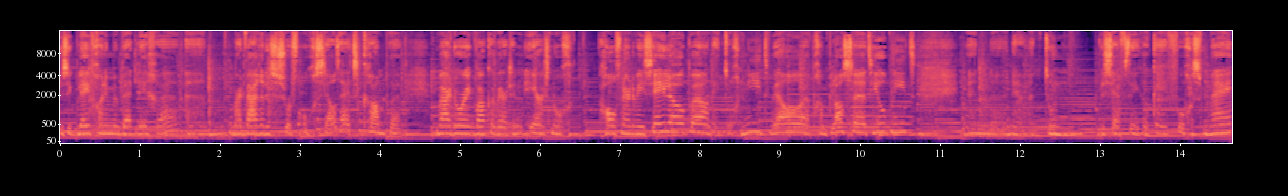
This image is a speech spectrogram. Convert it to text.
Dus ik bleef gewoon in mijn bed liggen. Um, maar het waren dus een soort van ongesteldheidskrampen. Waardoor ik wakker werd en eerst nog half naar de wc lopen. Nee, toch niet. Wel, heb gaan plassen, het hielp niet. En, en toen besefte ik, oké, okay, volgens mij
